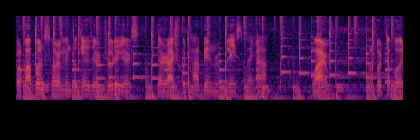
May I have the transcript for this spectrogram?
For couples who remain together through the years, the rush would have been replaced by a warm, comfortable,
